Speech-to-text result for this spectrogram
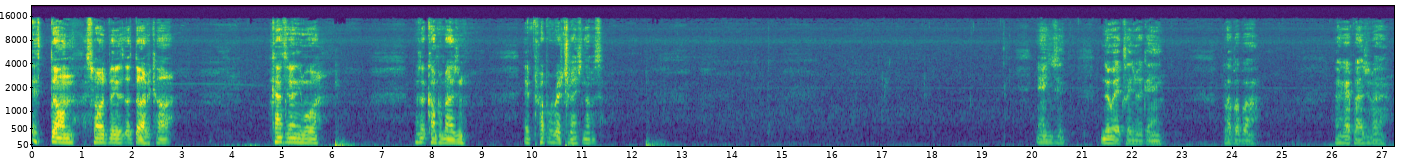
It's done as far as being a derby car. Can't do it anymore without compromising a proper restoration of it. Engine, no air cleaner again. Blah blah blah. Okay, got.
